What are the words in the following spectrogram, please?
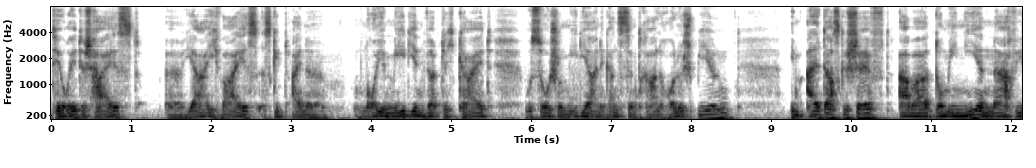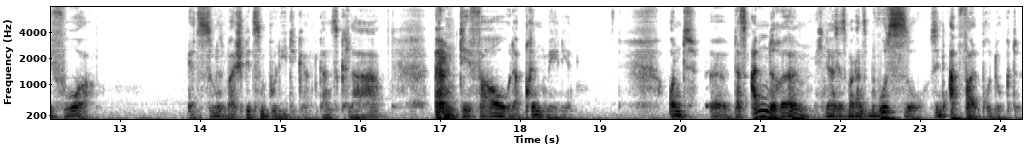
theoretisch heißt, äh, ja, ich weiß, es gibt eine neue Medienwirklichkeit, wo Social Media eine ganz zentrale Rolle spielen im Alltagsgeschäft aber dominieren nach wie vor, jetzt zumindest bei Spitzenpolitikern, ganz klar, TV oder Printmedien. Und äh, das andere, ich nenne es jetzt mal ganz bewusst so, sind Abfallprodukte.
